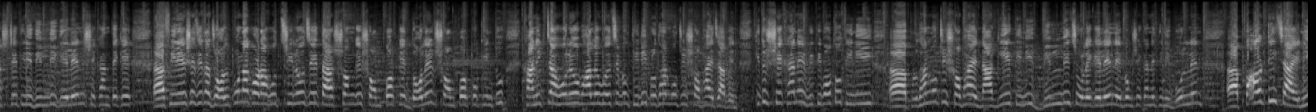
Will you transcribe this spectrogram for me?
আসছে। তিনি দিল্লি গেলেন সেখান থেকে ফিরে এসে যেটা জল্পনা করা হচ্ছিল যে তার সঙ্গে সম্পর্কে দলের সম্পর্ক কিন্তু খানিকটা হলেও ভালো হয়েছে এবং তিনি প্রধানমন্ত্রীর সভায় যাবেন। কিন্তু সেখানে রীতিমতো তিনি আহ, প্রধানমন্ত্রীর সভায় না গিয়ে তিনি দিল্লি চলে গেলেন এবং সেখানে তিনি বললেন পার্টি চায়নি,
